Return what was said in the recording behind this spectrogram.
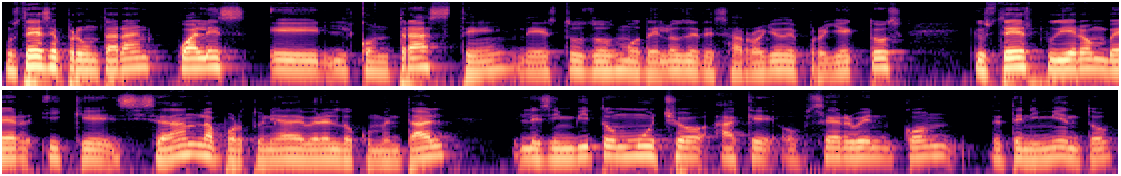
ustedes se preguntarán cuál es el contraste de estos dos modelos de desarrollo de proyectos que ustedes pudieron ver y que si se dan la oportunidad de ver el documental, les invito mucho a que observen con detenimiento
